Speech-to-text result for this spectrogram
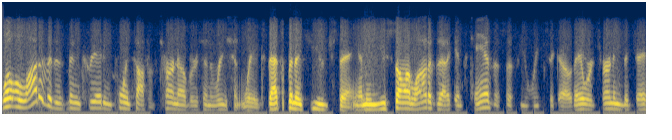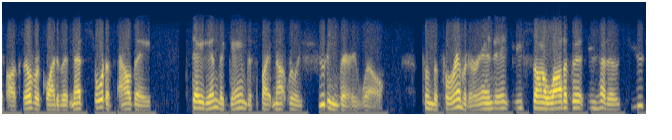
Well, a lot of it has been creating points off of turnovers in recent weeks. That's been a huge thing. I mean, you saw a lot of that against Kansas a few weeks ago. They were turning the Jayhawks over quite a bit, and that's sort of how they stayed in the game despite not really shooting very well from the perimeter. And it, you saw a lot of it. You had a huge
